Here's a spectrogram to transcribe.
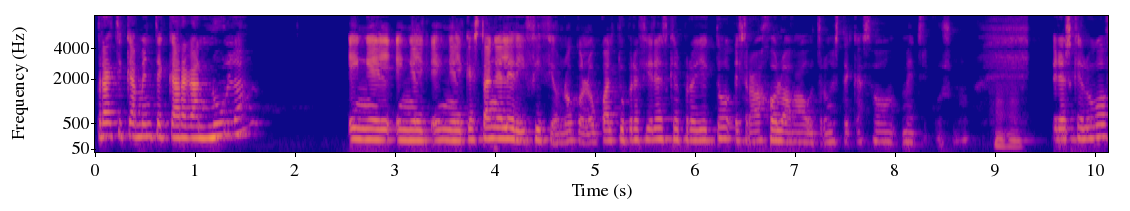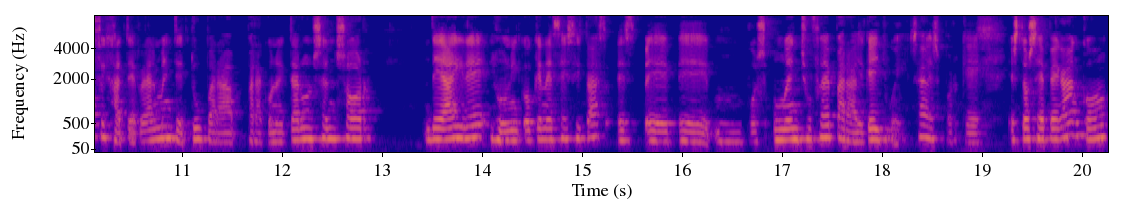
prácticamente carga nula en el, en, el, en el, que está en el edificio, ¿no? Con lo cual tú prefieres que el proyecto, el trabajo lo haga otro, en este caso Metricus, ¿no? Pero es que luego, fíjate, realmente tú para, para, conectar un sensor de aire, lo único que necesitas es eh, eh, pues un enchufe para el gateway, ¿sabes? Porque estos se pegan con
